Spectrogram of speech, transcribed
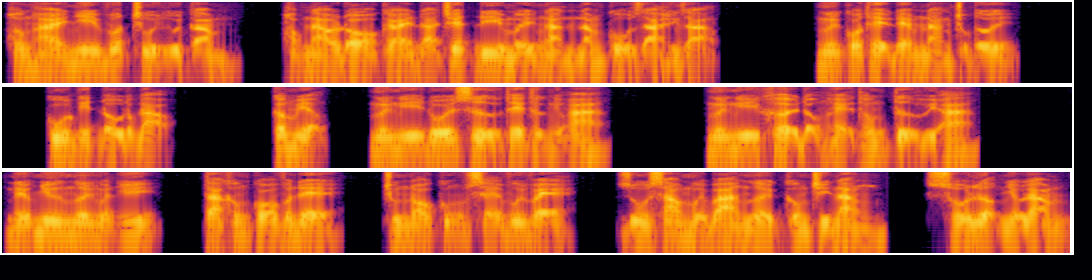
Hồng hài nhi vớt chùi lùi cằm, học nào đó cái đã chết đi mấy ngàn năm cổ giả hình dạng. Ngươi có thể đem nàng trộm tới. Cụ tịt đầu độc đạo. Câm miệng, ngươi nghĩ đối xử thể thực nghiệm a. Ngươi nghĩ khởi động hệ thống tự hủy a. Nếu như ngươi nguyện ý, ta không có vấn đề, chúng nó cũng sẽ vui vẻ, dù sao mười ba người công trí năng, số lượng nhiều lắm.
